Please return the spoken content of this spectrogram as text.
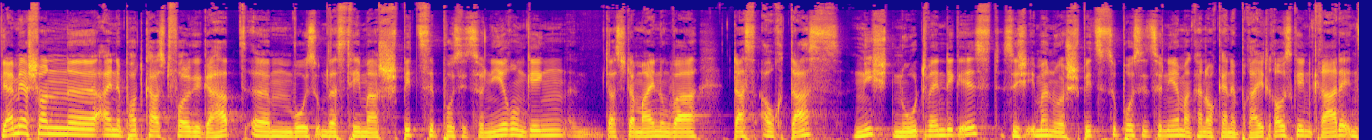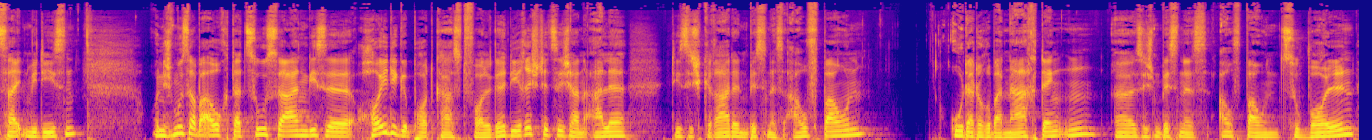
Wir haben ja schon äh, eine Podcast-Folge gehabt, ähm, wo es um das Thema spitze Positionierung ging, dass ich der Meinung war, dass auch das nicht notwendig ist, sich immer nur spitz zu positionieren. Man kann auch gerne breit rausgehen, gerade in Zeiten wie diesen. Und ich muss aber auch dazu sagen, diese heutige Podcast-Folge, die richtet sich an alle, die sich gerade ein Business aufbauen oder darüber nachdenken, äh, sich ein Business aufbauen zu wollen,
